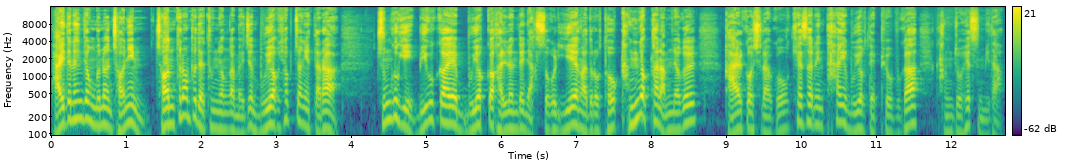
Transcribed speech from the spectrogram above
바이든 행정부는 전임 전 트럼프 대통령과 맺은 무역 협정에 따라 중국이 미국과의 무역과 관련된 약속을 이행하도록 더욱 강력한 압력을 가할 것이라고 캐서린 타이 무역 대표부가 강조했습니다.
